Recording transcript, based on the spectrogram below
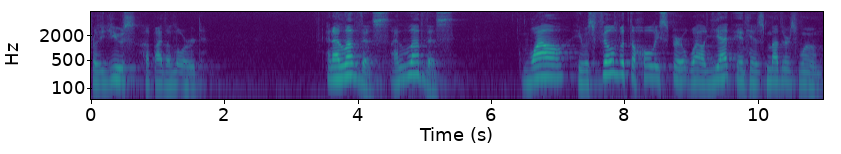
for the use of, by the Lord. And I love this. I love this. While he was filled with the Holy Spirit while yet in his mother's womb.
